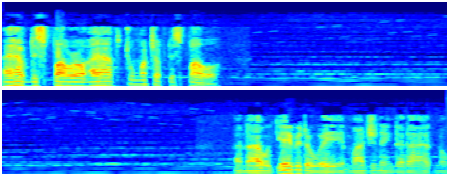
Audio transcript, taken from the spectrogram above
I have this power, I have too much of this power. And I gave it away imagining that I had no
